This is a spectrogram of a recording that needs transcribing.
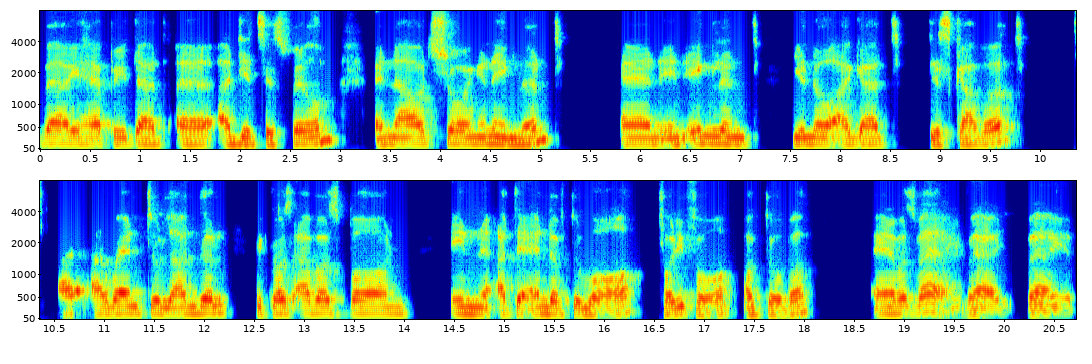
very happy that uh, I did this film, and now it's showing in England. And in England, you know, I got discovered. I, I went to London because I was born in at the end of the war, 44, October. And it was very, very, very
